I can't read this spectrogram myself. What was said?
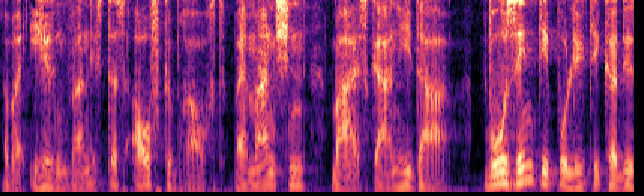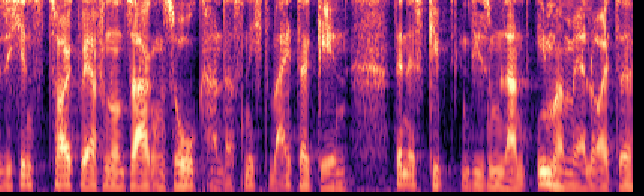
aber irgendwann ist das aufgebraucht. Bei manchen war es gar nie da. Wo sind die Politiker, die sich ins Zeug werfen und sagen, so kann das nicht weitergehen? Denn es gibt in diesem Land immer mehr Leute,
